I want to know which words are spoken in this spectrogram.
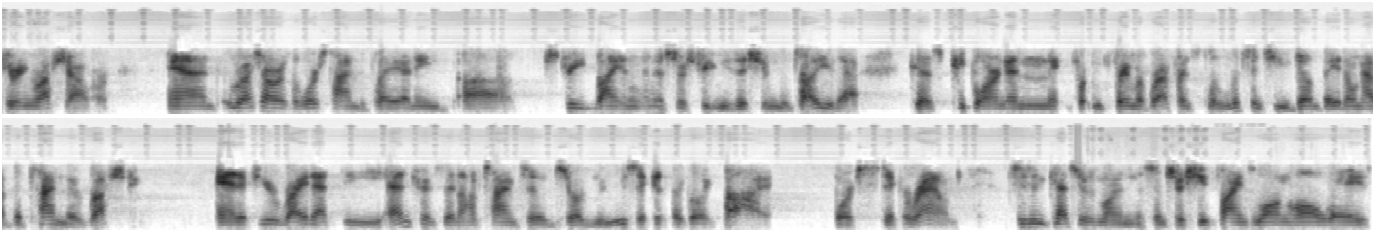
during rush hour. And rush hour is the worst time to play. Any uh, street violinist or street musician will tell you that because people aren't in the frame of reference to listen to you. Don't they? Don't have the time. They're rushing. And if you're right at the entrance, they don't have time to absorb your music as they're going by or to stick around. Susan Keyser is learning this, and so she finds long hallways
